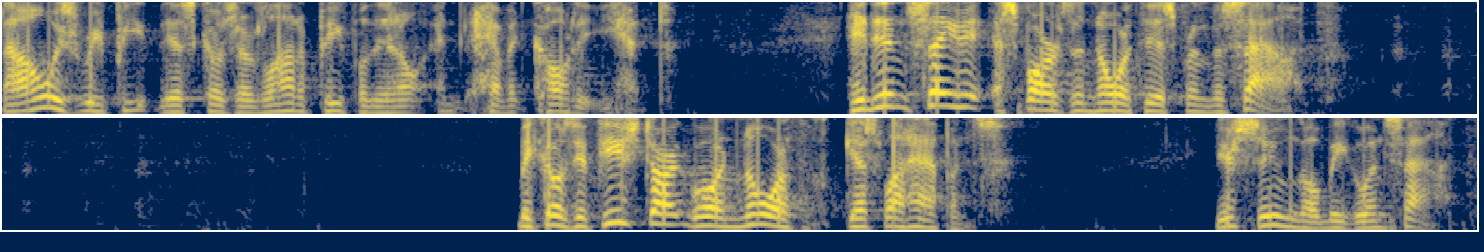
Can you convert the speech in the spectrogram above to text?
Now, I always repeat this because there's a lot of people that don't, haven't caught it yet. He didn't say as far as the north is from the south. Because if you start going north, guess what happens? You're soon going to be going south.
